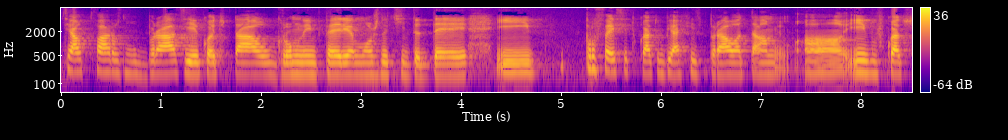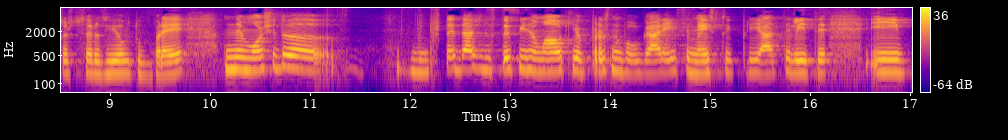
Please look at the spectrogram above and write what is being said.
цялото това разнообразие, което тази огромна империя може да ти даде и професията, която бях избрала там а, и в която също се развивах добре, не може да въобще даже да стъпи на малкия пръст на България и семейство и приятелите и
